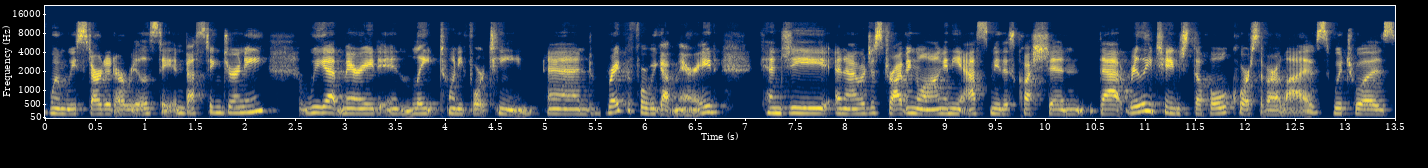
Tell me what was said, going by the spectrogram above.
when we started our real estate investing journey. We got married in late 2014. And right before we got married, Kenji and I were just driving along and he asked me this question that really changed the whole course of our lives, which was,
